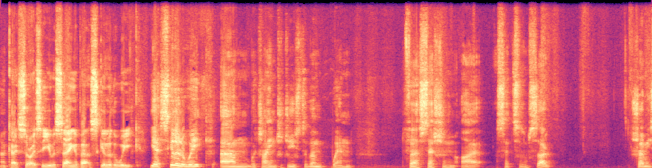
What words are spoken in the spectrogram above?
Okay. Sorry. So you were saying about skill of the week. Yeah, skill of the week, um, which I introduced to them when first session. I said to them, "So, show me,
